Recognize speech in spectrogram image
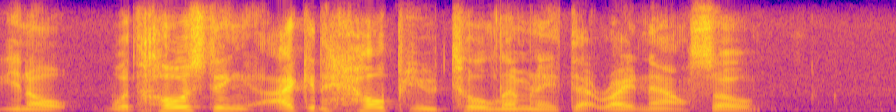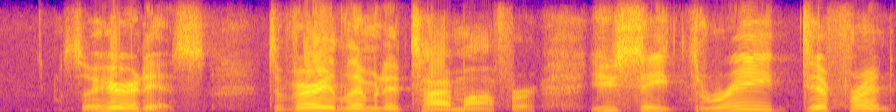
you know, with hosting, I can help you to eliminate that right now. So, so here it is. It's a very limited time offer. You see three different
